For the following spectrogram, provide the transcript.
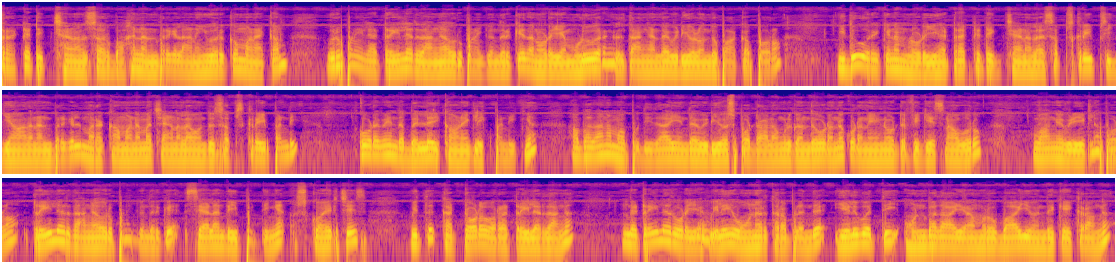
ட்ரக்கடிக் channel சார்பாக நண்பர்கள் அனைவருக்கும் வணக்கம். விற்பனையில் ட்ரெய்லர் தாங்க விற்பனைக்கு வந்திருக்கு. இதனுடைய முழுவரங்கள் தாங்க அந்த வீடியோவில் வந்து பார்க்க போகிறோம் இது வரைக்கும் நம்மளுடைய டிராக்டடிக் சேனலை சப்ஸ்கிரைப் செய்யாத நண்பர்கள் மறக்காமல் நம்ம சேனலை வந்து சப்ஸ்கிரைப் பண்ணி கூடவே இந்த பெல் ஐக்கானை கிளிக் பண்ணிக்கங்க. அப்போ தான் நம்ம புதிதாக எந்த வீடியோஸ் போட்டாலும் உங்களுக்கு வந்து உடனுக்குடனே நோட்டிஃபிகேஷனாக வரும். வாங்க வீடியோக்கில் போகலாம் ட்ரெய்லர் தாங்க ஒரு பணிக்கு வந்திருக்கு. சேலன் டைப்பிட்டிங்க ஸ்கொயர் சேஸ் வித் கட்டோட வர ட்ரெய்லர் தாங்க. இந்த ட்ரெய்லருடைய விலை ஓனர் தரப்புலேருந்து எழுபத்தி ஒன்பதாயிரம் ரூபாய் வந்து கேட்குறாங்க.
